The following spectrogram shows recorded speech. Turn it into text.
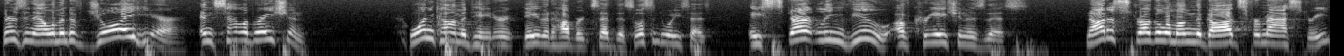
There's an element of joy here and celebration. One commentator, David Hubbard, said this. Listen to what he says. A startling view of creation is this not a struggle among the gods for mastery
